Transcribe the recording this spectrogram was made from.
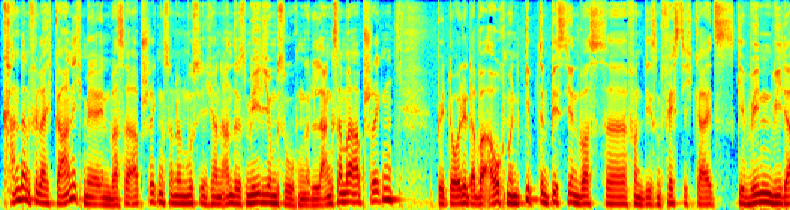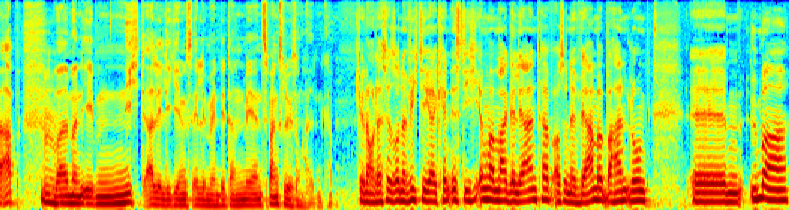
kann dann vielleicht gar nicht mehr in Wasser abschrecken, sondern muss sich ein anderes Medium suchen. Langsamer abschrecken bedeutet aber auch, man gibt ein bisschen was äh, von diesem Festigkeitsgewinn wieder ab, mhm. weil man eben nicht alle Legierungselemente dann mehr in Zwangslösung halten kann. Genau, das ist ja so eine wichtige Erkenntnis, die ich irgendwann mal gelernt habe. Also eine Wärmebehandlung ähm, immer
